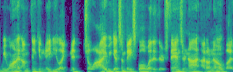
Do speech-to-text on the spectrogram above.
we want it. I'm thinking maybe like mid July we get some baseball, whether there's fans or not. I don't know, but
